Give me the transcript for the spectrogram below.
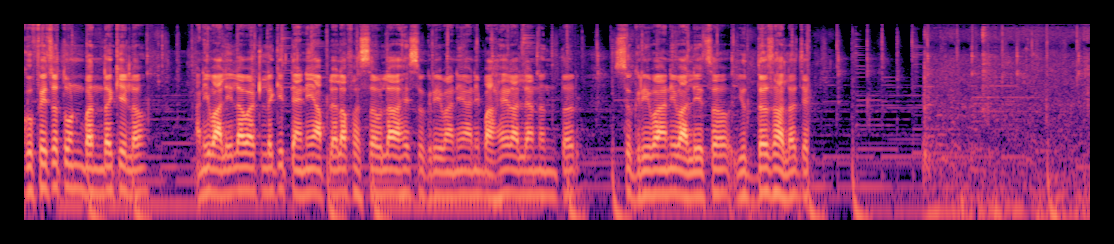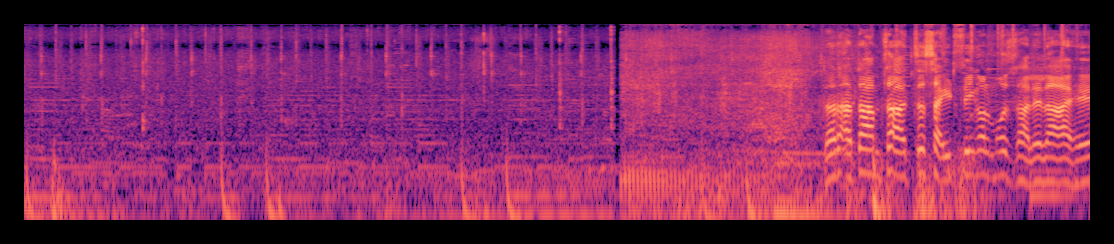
गुफेचं तोंड बंद केलं. आणि वालीला वाटलं की त्याने आपल्याला फसवलं आहे सुग्रीवाने आणि बाहेर आल्यानंतर सुग्रीवा आणि वालीचं युद्ध झालं. जे तर आता आमचं आजचं साईट सीइंग ऑलमोस्ट झालेलं आहे.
